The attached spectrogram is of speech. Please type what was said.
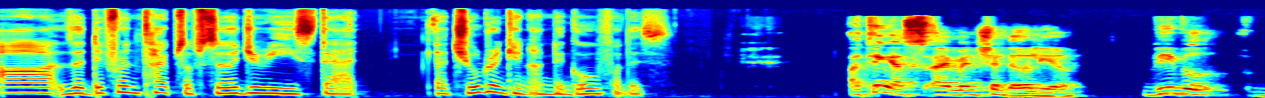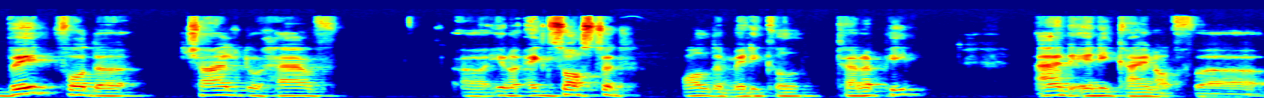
are the different types of surgeries that uh, children can undergo for this? I think, as I mentioned earlier, we will wait for the child to have, uh, you know, exhausted all the medical therapy and any kind of uh,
